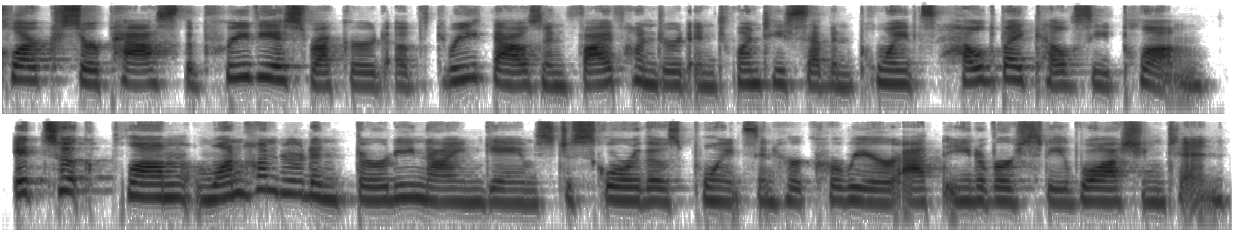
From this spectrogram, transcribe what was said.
Clark surpassed the previous record of 3,527 points held by Kelsey Plum. It took Plum 139 games to score those points in her career at the University of Washington,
